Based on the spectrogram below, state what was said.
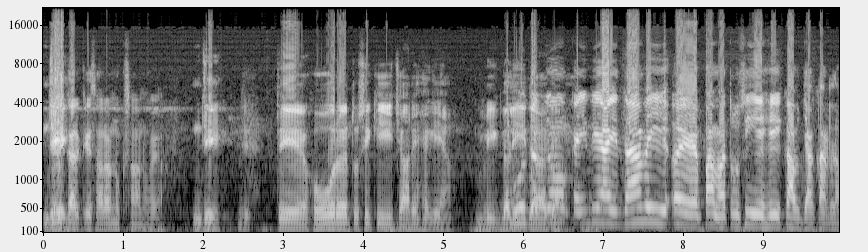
ਜੀ। ਜਿਹਦੇ ਕਰਕੇ ਸਾਰਾ ਨੁਕਸਾਨ ਹੋਇਆ ਜੀ ਜੀ ਤੇ ਹੋਰ ਤੁਸੀਂ ਕੀ ਚਾਹ ਰਹੇ ਹੈਗੇ ਆ? ਵੀ ਗਲੀ ਦਾ ਜੋ ਕਹਿੰਦੇ ਆ ਇਦਾਂ ਵੀ ਅਹ, ਭਾਵੇਂ ਤੁਸੀਂ ਇਹ ਕਬਜ਼ਾ ਕਰ ਲਓ।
